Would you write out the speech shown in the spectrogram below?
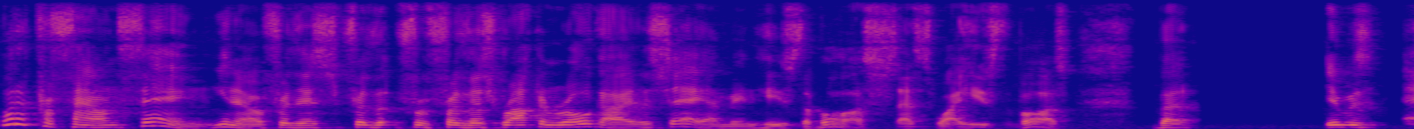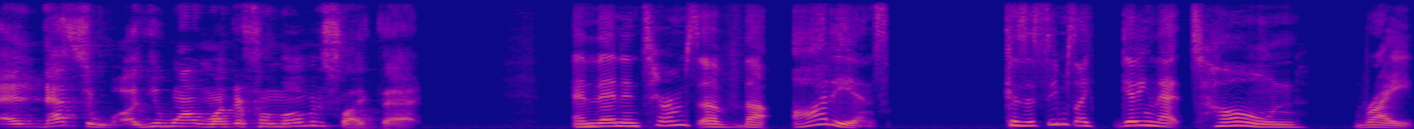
a profound thing, you know, for this for the for, for this rock and roll guy to say. I mean, he's the boss. That's why he's the boss. But it was, and that's you want wonderful moments like that. And then in terms of the audience, because it seems like getting that tone right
